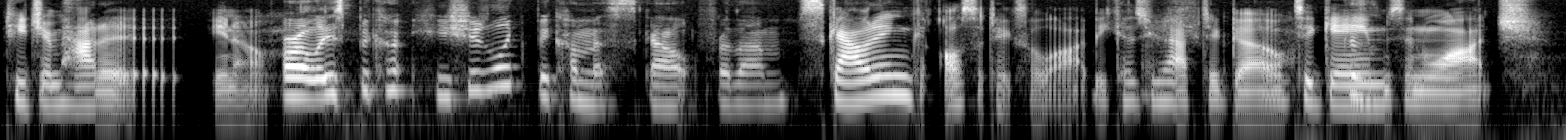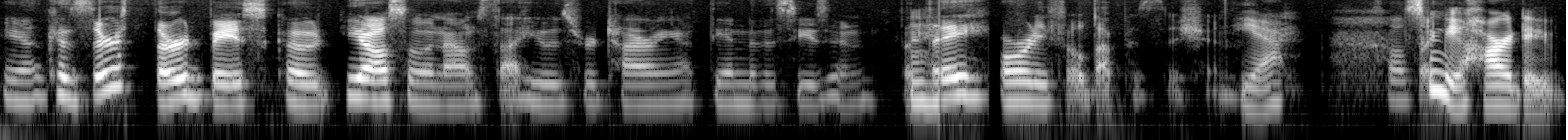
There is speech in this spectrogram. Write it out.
Teach them how to you know or at least become. He should like become a scout for them. Scouting also takes a lot because you have to go to games and watch. Yeah, because their third base coach, he also announced that he was retiring at the end of the season, but Mm-hmm. they already filled that position. Yeah. So It's gonna be hard to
